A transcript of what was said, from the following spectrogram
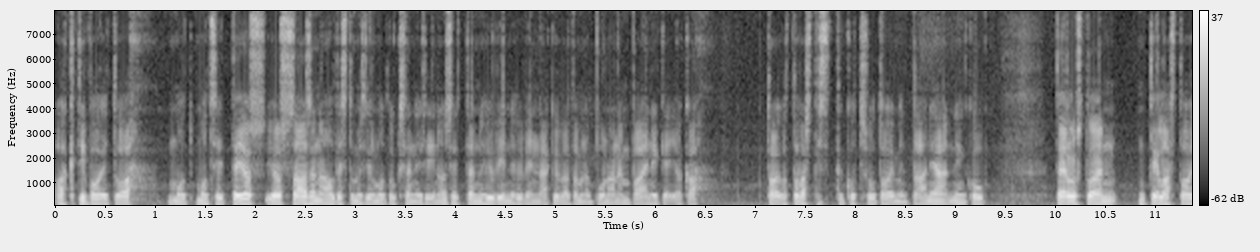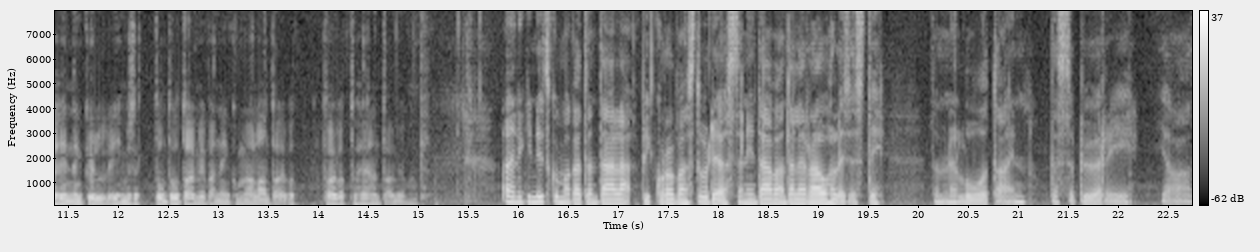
aktivoitua. Mutta mut sitten jos, jos saa sen altistumisilmoituksen, niin siinä on sitten hyvin, hyvin näkyvä tämmöinen punainen painike, joka toivottavasti sitten kutsuu toimintaan. Ja niin kuin perustuen tilastoihin, niin kyllä ihmiset tuntuu toimivan niin kuin me ollaan toivottu, toivottu heidän toimivankin. Ainakin nyt kun mä katson täällä Pikkurovan studiossa, niin tää vaan tälle rauhallisesti tämmöinen luotain tässä pyörii ja,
